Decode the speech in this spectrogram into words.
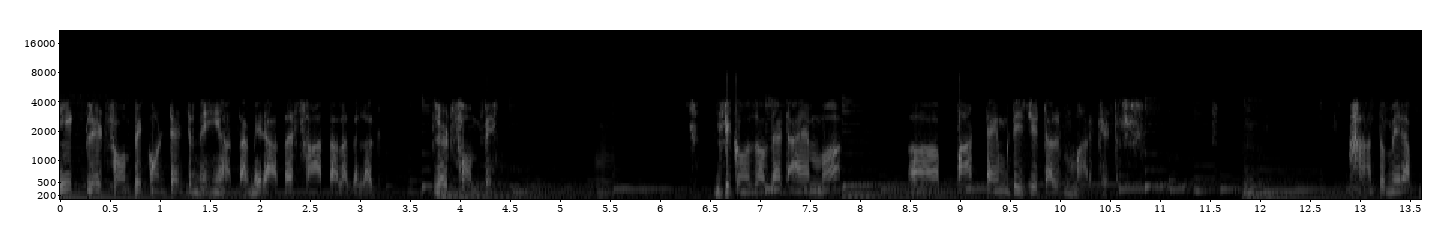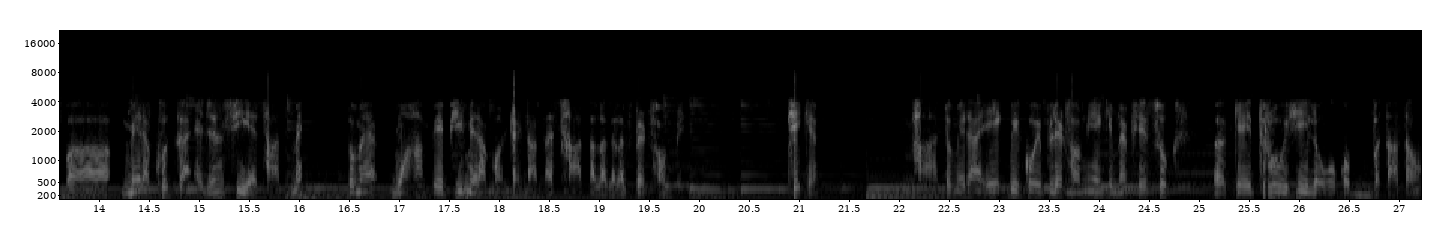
एक प्लेटफॉर्म पे कंटेंट नहीं आता। मेरा आता है सात अलग अलग प्लेटफॉर्म पे। Because of that I am a part time digital marketer हाँ तो मेरा अ, मेरा खुद का एजेंसी है साथ में तो मैं वहाँ पे भी मेरा कंटेंट आता है सात अलग अलग प्लेटफॉर्म पे। ठीक है? हाँ तो मेरा एक भी कोई प्लेटफॉर्म नहीं है कि मैं फेसबुक के थ्रू ही लोगों को बताता हूँ।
